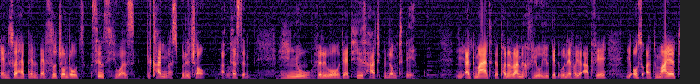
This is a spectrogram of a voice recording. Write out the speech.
And so it happened that Cecil John Rhodes, since he was becoming a spiritual uh, person, he knew very well that his heart belonged there. He admired the panoramic view you get whenever you're up there. He also admired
